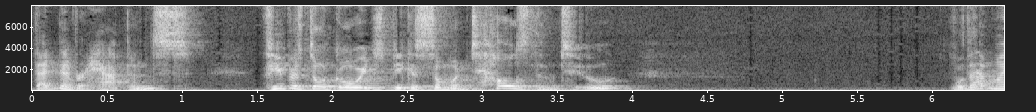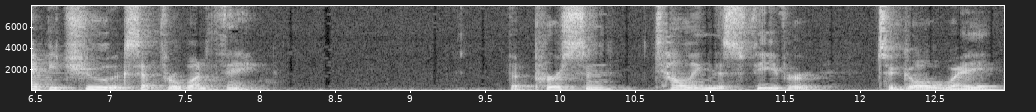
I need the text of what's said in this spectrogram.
That never happens. Fevers don't go away just because someone tells them to. Well, that might be true except for one thing. The person telling this fever to go away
